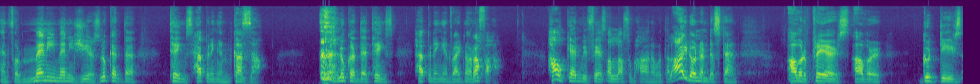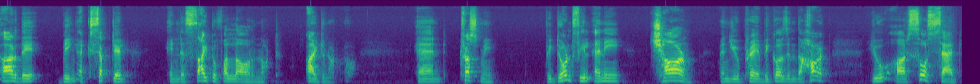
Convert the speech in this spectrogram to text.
And for many, many years, look at the things happening in Gaza. look at the things happening in right now Rafah. How can we face Allah subhanahu wa ta'ala? I don't understand. Our prayers, our good deeds, are they being accepted in the sight of Allah or not? I do not know. And trust me, we don't feel any charm when you pray because in the heart you are so sad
